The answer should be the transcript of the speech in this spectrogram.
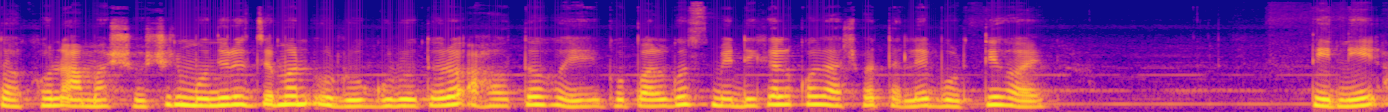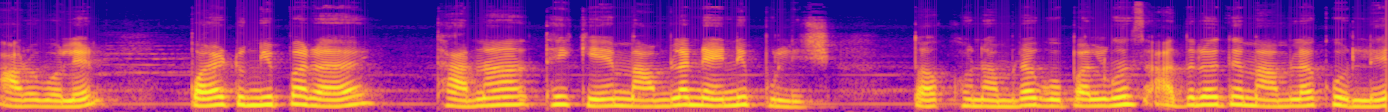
তখন আমার শ্বশুর মনিরুজ্জামান উরু গুরুতর আহত হয়ে গোপালগঞ্জ মেডিকেল কলেজ হাসপাতালে ভর্তি হয়। তিনি আরও বলেন, পরে টুঙ্গিপাড়ায় থানা থেকে মামলা নেয়নি পুলিশ। তখন আমরা গোপালগঞ্জ আদালতে মামলা করলে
